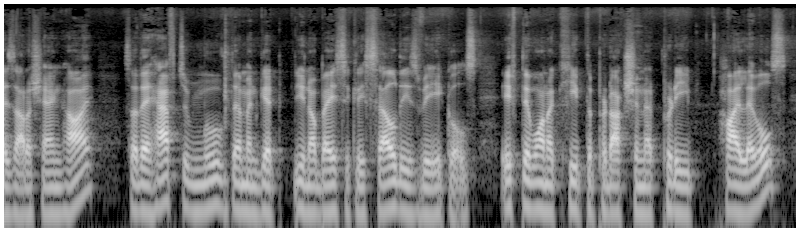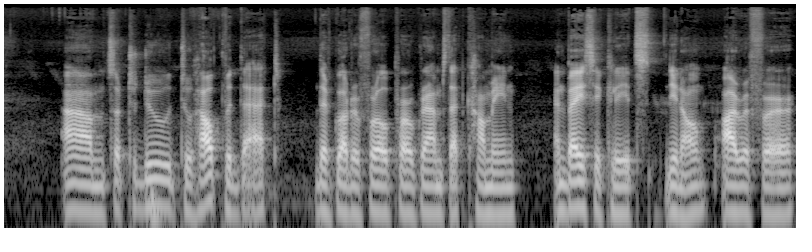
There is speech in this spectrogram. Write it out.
Ys out of Shanghai. So they have to move them and get, you know, basically sell these vehicles if they want to keep the production at pretty high levels. Um, so to do to help with that, they've got referral programs that come in, and basically it's you know I refer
